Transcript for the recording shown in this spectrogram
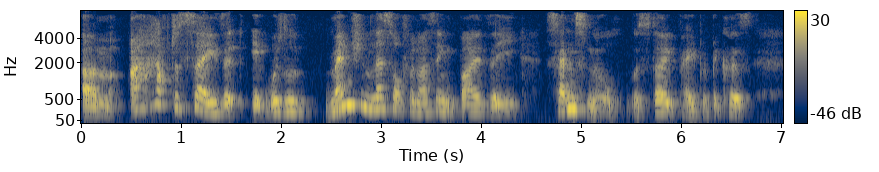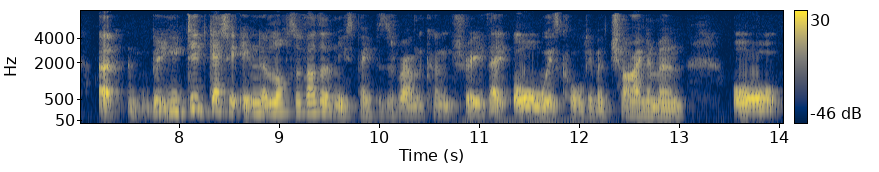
Um, I have to say that it was mentioned less often, I think, by the Sentinel, the Stoke paper, because. Uh, but you did get it in a lot of other newspapers around the country. They always called him a Chinaman or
